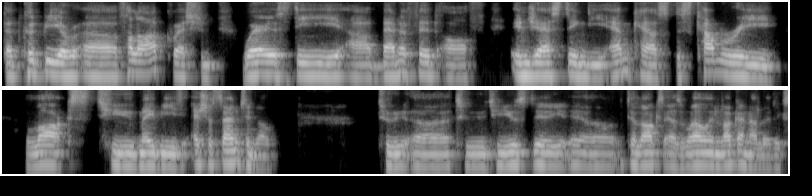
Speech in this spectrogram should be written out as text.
that could be a, a follow-up question. Where is the uh, benefit of ingesting the MCAS discovery logs to maybe Azure Sentinel to uh, to to use the uh, the logs as well in log analytics?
